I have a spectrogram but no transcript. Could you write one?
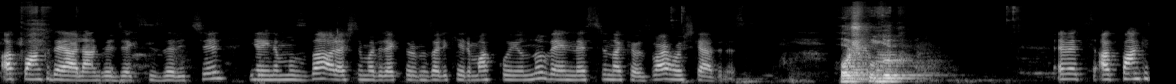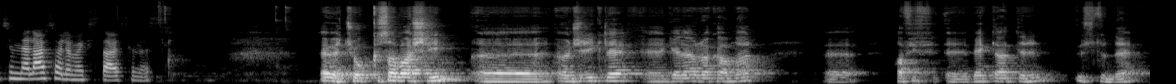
Akbank'ı değerlendirecek sizler için. Yayınımızda araştırma direktörümüz Ali Kerim Akkoyunlu ve Nesrin Aköz var. Hoş geldiniz. Hoş bulduk. Evet, Akbank için neler söylemek istersiniz? Evet, çok kısa başlayayım. Ee, öncelikle e, gelen rakamlar e, hafif e, beklentilerin üstünde.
